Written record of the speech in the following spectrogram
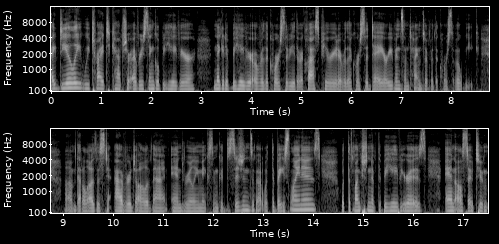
Ideally, we try to capture every single behavior, negative behavior over the course of either a class period, over the course of a day, or even sometimes over the course of a week. Um, that allows us to average all of that and really make some good decisions about what the baseline is what the function of the behavior is, and also to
